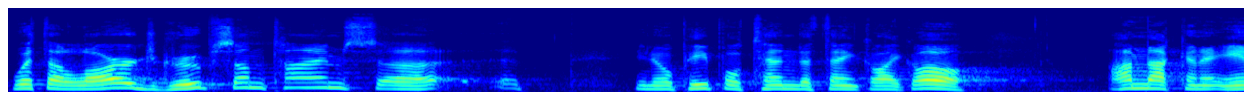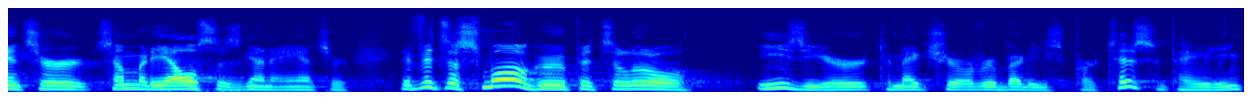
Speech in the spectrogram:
with a large group, sometimes, uh, you know, people tend to think like, oh, I'm not going to answer, somebody else is going to answer. If it's a small group, it's a little easier to make sure everybody's participating.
